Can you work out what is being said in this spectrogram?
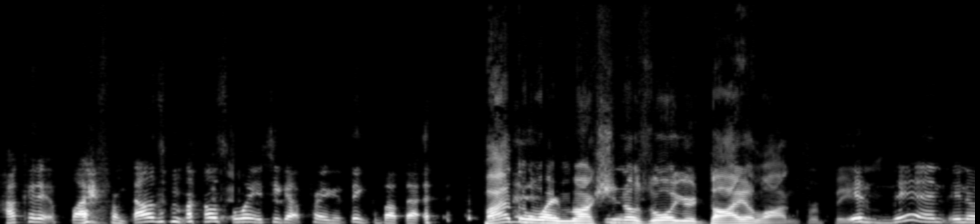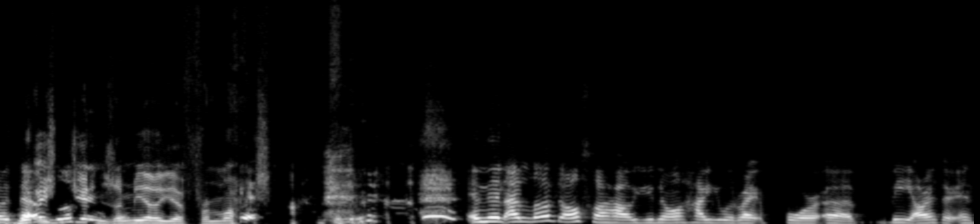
how could it fly from thousand miles away and she got pregnant? Think about that." By the way, Mark, she knows all your dialogue verbatim. and then you know that look- Questions, Amelia, from Mark. and then I loved also how you know how you would write for uh Bea Arthur and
